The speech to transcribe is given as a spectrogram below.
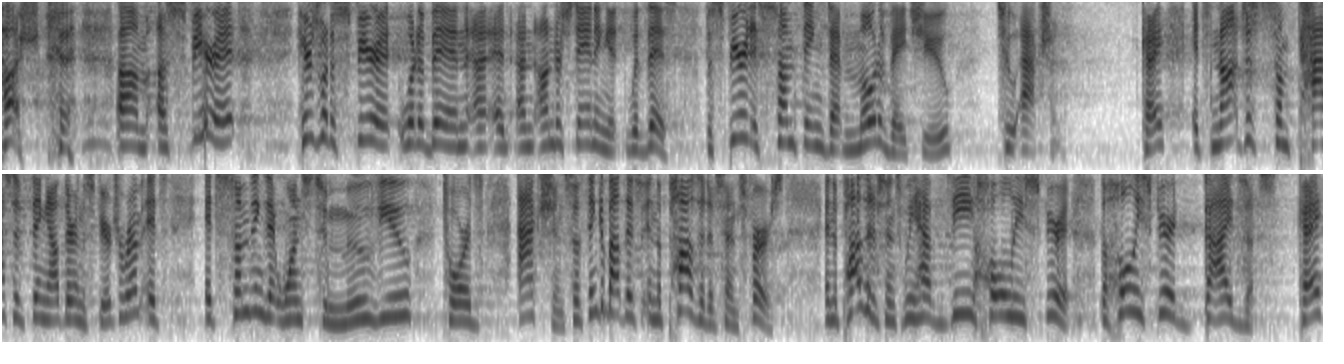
hush. um, a spirit, here's what a spirit would have been, uh, and, and understanding it with this the spirit is something that motivates you to action. Okay? It's not just some passive thing out there in the spiritual realm. It's, it's something that wants to move you towards action. So think about this in the positive sense first. In the positive sense, we have the Holy Spirit. The Holy Spirit guides us okay?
